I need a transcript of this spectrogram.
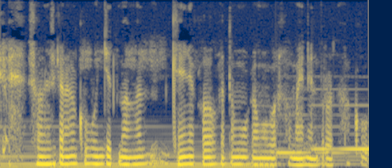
Soalnya sekarang aku buncit banget. Kayaknya kalau ketemu kamu bakal mainin perut aku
